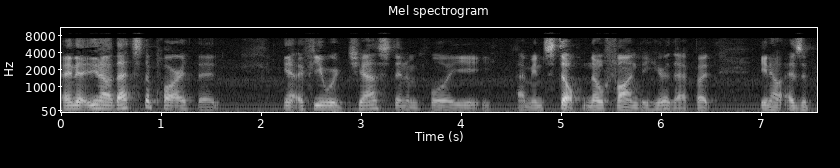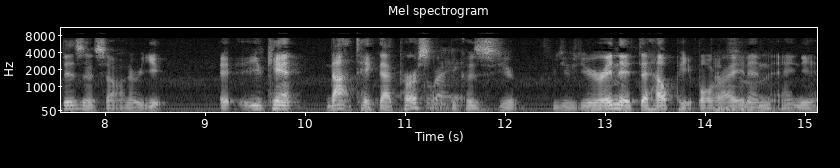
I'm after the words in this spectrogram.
and, uh, you know, that's the part that, you know, if you were just an employee, I mean, still no fun to hear that, but, you know, as a business owner, you, uh, you can't not take that personally right. because you're, you're in it to help people, right? Absolutely. And and you,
